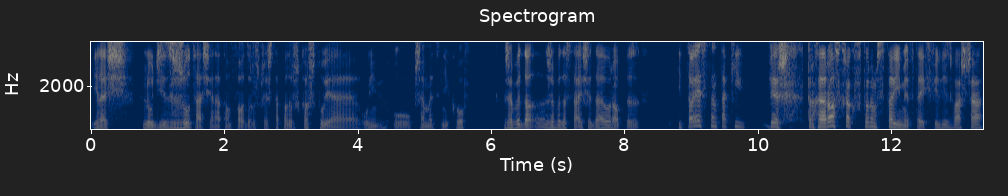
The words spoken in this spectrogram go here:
ileś ludzi zrzuca się na tą podróż, przecież ta podróż kosztuje u, u przemytników, żeby, do, żeby dostali się do Europy. I to jest ten taki, wiesz, trochę rozkrok, w którym stoimy w tej chwili, zwłaszcza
